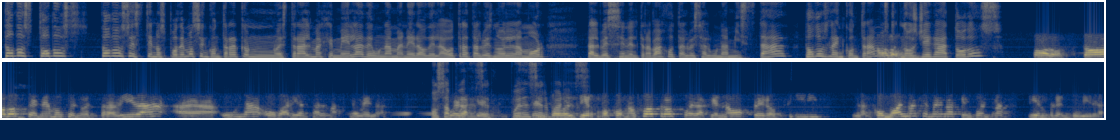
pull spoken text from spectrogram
todos, todos, todos este, nos podemos encontrar con nuestra alma gemela de una manera o de la otra, tal vez no en el amor, tal vez en el trabajo, tal vez alguna amistad. ¿Todos la encontramos? Todos. ¿Nos llega a todos? Todos, todos tenemos en nuestra vida a una o varias almas gemelas. O sea, pueda puede que ser- ser todo varias. el tiempo con nosotros, pueda que no, pero sí, como alma gemela te encuentras siempre en tu vida,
